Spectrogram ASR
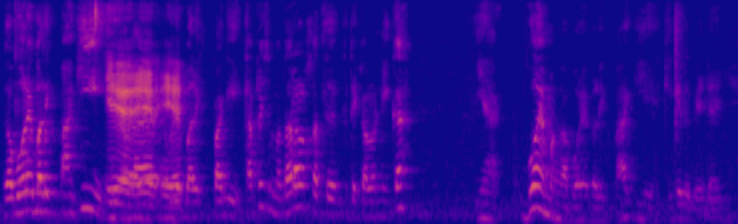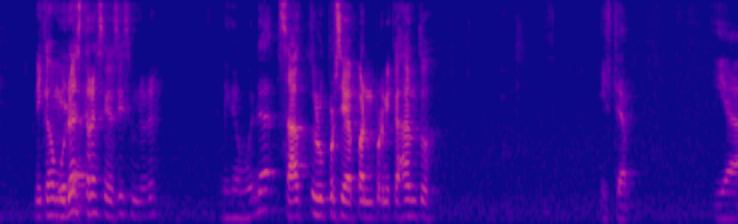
nggak boleh balik pagi gitu Iya, kan iya, nggak iya. boleh balik pagi tapi sementara lo ketika, lo nikah ya gue emang nggak boleh balik pagi kayak gitu bedanya Nikah muda stres gak sih sebenarnya? nikah muda Saat lu persiapan pernikahan tuh. Ya setiap ya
